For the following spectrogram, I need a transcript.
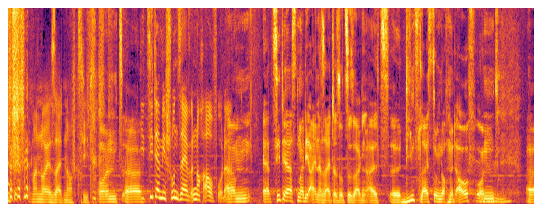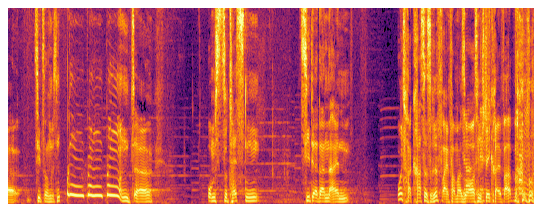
wenn man neue Seiten aufzieht. Und äh, Die zieht er mir schon selber noch auf, oder? ähm, er zieht dir erstmal die eine Seite sozusagen als äh, Dienstleistung noch mit auf und äh, zieht so ein bisschen bing, bing, bing, und äh, um es zu testen, zieht er dann ein ultra krasses Riff einfach mal so Ja, aus dem echt. Stegreif ab. wo,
